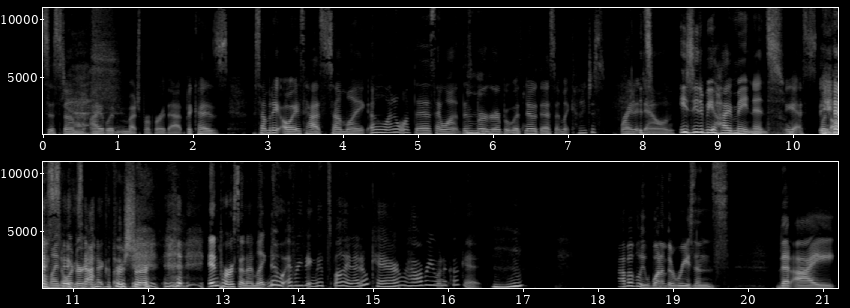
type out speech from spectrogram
system, I would much prefer that because somebody always has some like, oh, I don't want this. I want this mm-hmm. burger, but with no this. I'm like, can I just write it It's down? Easy to be high maintenance. Yes. With Yes, online ordering, exactly. for sure. In person, I'm like, no, everything that's fine. I don't care. However you want to cook it. Mm-hmm. Probably one of the reasons that I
